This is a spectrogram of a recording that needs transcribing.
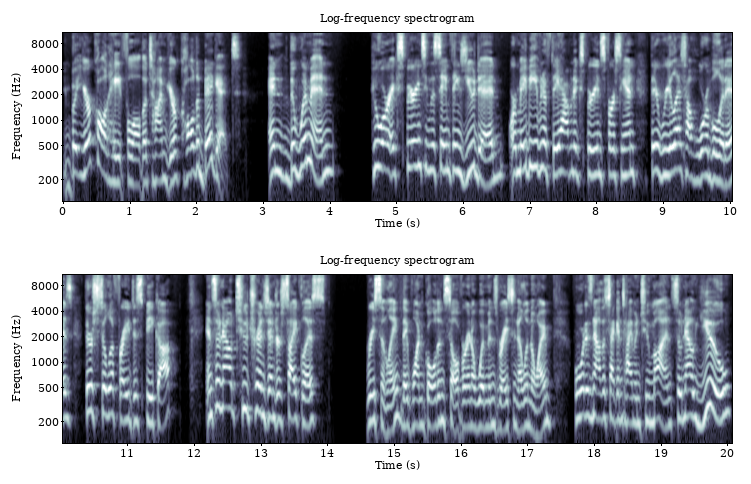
but you're called hateful all the time, you're called a bigot. And the women who are experiencing the same things you did, or maybe even if they haven't experienced firsthand, they realize how horrible it is, they're still afraid to speak up. And so now two transgender cyclists recently, they've won gold and silver in a women's race in Illinois for what is now the second time in two months. So now you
